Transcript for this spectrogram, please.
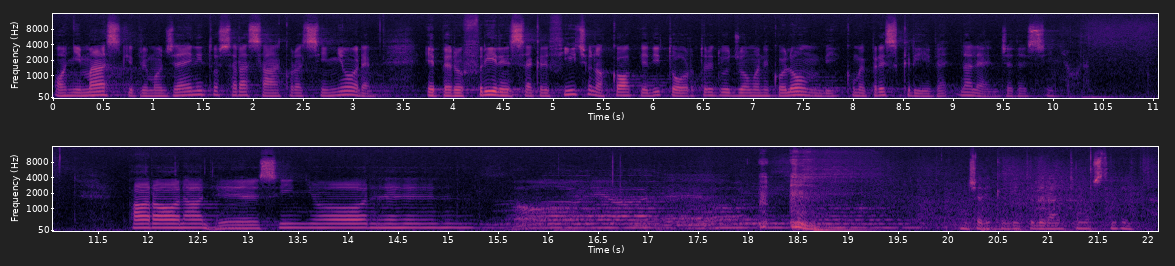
ogni maschio primogenito sarà sacro al Signore, e per offrire in sacrificio una coppia di tortore e due giovani colombi, come prescrive la legge del Signore. Parola del Signore. C'è ricadito delante i nostri vita.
